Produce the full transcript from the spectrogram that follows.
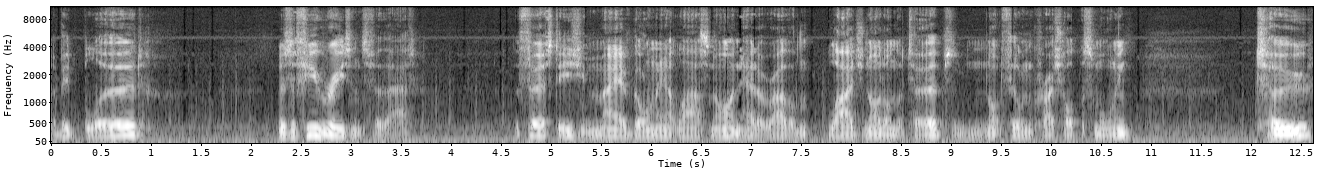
A bit blurred? There's a few reasons for that. The first is you may have gone out last night and had a rather large night on the terps and not feeling crush hot this morning. Two,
